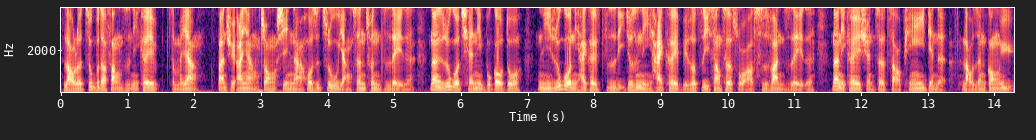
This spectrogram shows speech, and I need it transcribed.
老了租不到房子，你可以怎么样？搬去安养中心啊，或是住养生村之类的。那如果钱你不够多，你如果你还可以自理，就是你还可以，比如说自己上厕所啊、吃饭之类的，那你可以选择找便宜一点的老人公寓。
